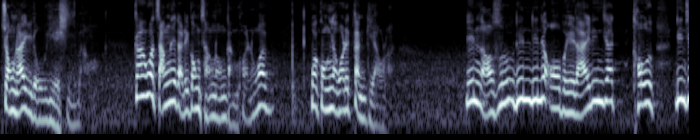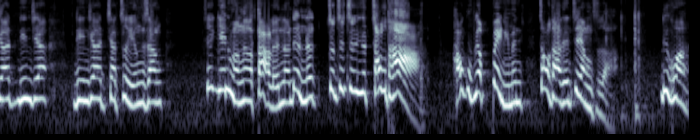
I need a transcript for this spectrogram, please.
将来伊都有伊个希望。刚刚我昨咧甲你讲长隆共款，我我讲了，我咧干掉了。恁老师，恁恁咧学未来，恁遮偷，恁遮恁遮恁遮遮自营商，这冤枉啊大人啊，那那这这这糟蹋，好股票被你们糟蹋成这样子啊！你看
